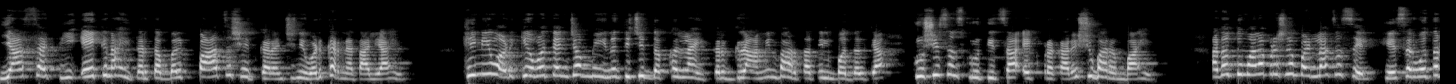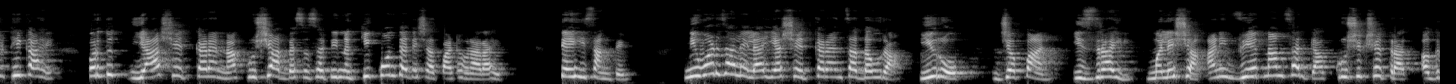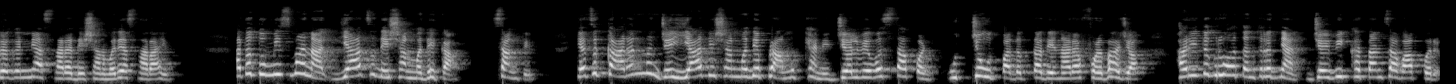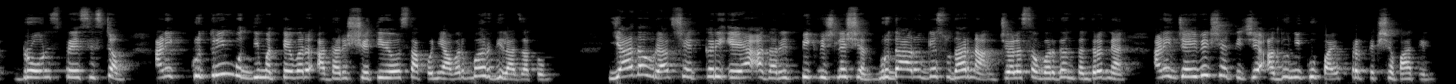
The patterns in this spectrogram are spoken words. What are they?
यासाठी एक नाही तर तब्बल पाच शेतकऱ्यांची निवड करण्यात आली आहे. ही निवड केवळ त्यांच्या मेहनतीची दखल नाही तर ग्रामीण भारतातील बदलत्या कृषी संस्कृतीचा एक प्रकारे शुभारंभ आहे. आता तुम्हाला प्रश्न पडलाच असेल हे सर्व तर ठीक आहे परंतु या शेतकऱ्यांना कृषी अभ्यासासाठी नक्की कोणत्या देशात पाठवणार आहेत? तेही सांगते. निवड झालेल्या या शेतकऱ्यांचा दौरा युरोप जपान इस्रायल मलेशिया आणि व्हिएतनाम सारख्या कृषी क्षेत्रात अग्रगण्य असणाऱ्या देशांमध्ये असणार आहे. आता तुम्हीच म्हणाल याच देशांमध्ये का? सांगते. याचं कारण म्हणजे या देशांमध्ये प्रामुख्याने जल व्यवस्थापन उच्च उत्पादकता देणाऱ्या फळभाज्या हरितगृह तंत्रज्ञान जैविक खतांचा वापर ड्रोन स्प्रे सिस्टम आणि कृत्रिम बुद्धिमत्तेवर आधारित शेती व्यवस्थापन यावर भर दिला जातो. या दौऱ्यात शेतकरी एआय आधारित पीक विश्लेषण मृदा आरोग्य सुधारणा जलसंवर्धन तंत्रज्ञान आणि जैविक शेतीचे आधुनिक उपाय प्रत्यक्ष पाहतील.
